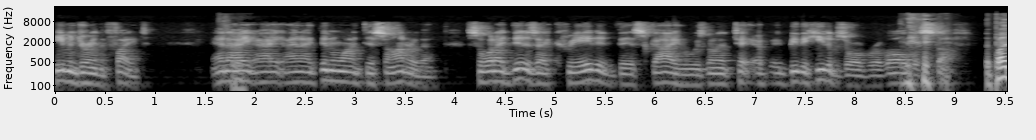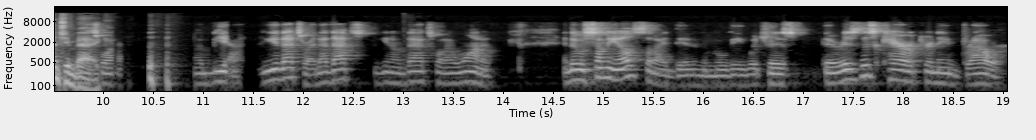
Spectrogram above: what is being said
even during the fight. And sure. I, I, and I didn't want to dishonor them. So what I did is I created this guy who was going to take, uh, be the heat absorber of all this stuff. the punching bag. That's I, uh, yeah, yeah, that's right. That's, you know, that's what I wanted. And there was something else that I did in the movie, which is there is this character named Broward,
